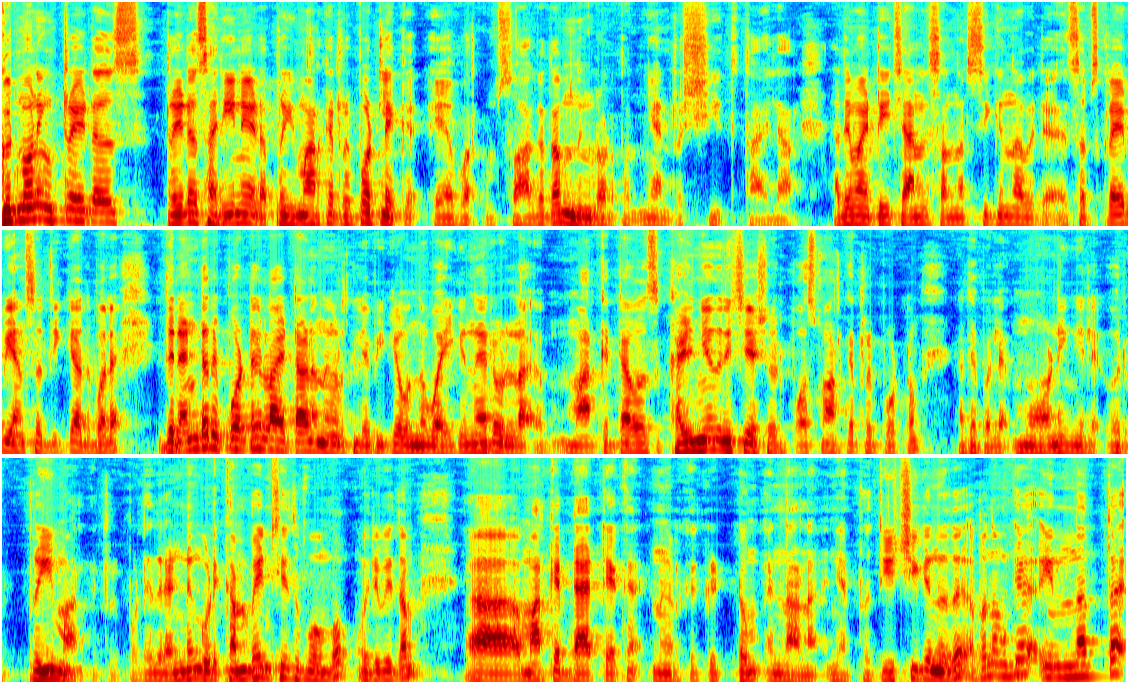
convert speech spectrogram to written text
Good morning traders traders അരീനയുടെ pre market റിപ്പോർട്ടിലേക്ക് ഏവർക്കും സ്വാഗതം. നിങ്ങളോടൊപ്പം ഞാൻ റഷീദ് തായ്ലാർ. ആദ്യമായിട്ട് ഈ ചാനൽ സന്ദർശിക്കുന്നവർ സബ്സ്ക്രൈബ് ചെയ്യാൻ ശ്രദ്ധിക്കുക. അതുപോലെ ഇത് രണ്ട് റിപ്പോർട്ടുകളായിട്ടാണ് നിങ്ങൾക്ക് ലഭിക്കുക. ഒന്ന് വൈകുന്നേരമുള്ള മാർക്കറ്റ് അവേഴ്സ് കഴിഞ്ഞതിന് ശേഷം ഒരു പോസ്റ്റ് മാർക്കറ്റ് റിപ്പോർട്ടും അതേപോലെ മോർണിംഗിൽ ഒരു പ്രീ മാർക്കറ്റ് റിപ്പോർട്ട് ഇത് രണ്ടും കൂടി കമ്പൈൻ ചെയ്ത് പോകുമ്പോൾ ഒരുവിധം മാർക്കറ്റ് ഡാറ്റയൊക്കെ നിങ്ങൾക്ക് കിട്ടും എന്നാണ് ഞാൻ പ്രതീക്ഷിക്കുന്നത്. അപ്പോൾ നമുക്ക് ഇന്നത്തെ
